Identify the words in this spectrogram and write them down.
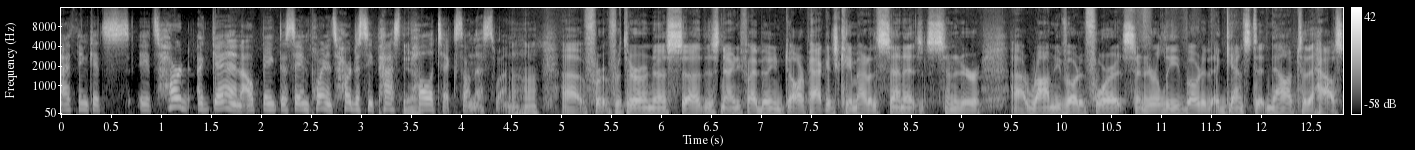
I, think it's it's hard. Again, I'll make the same point. It's hard to see past the politics on this one. Uh-huh. Uh, for, for, thoroughness, uh, this $95 billion package came out of the Senate. Senator uh, Romney voted for it. Senator Lee voted against it. Now up to the House.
